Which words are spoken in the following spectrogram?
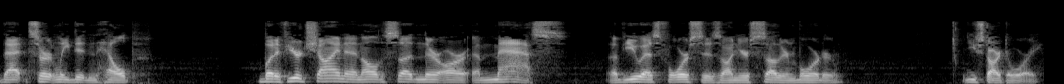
That certainly didn't help But if you're China and all of a sudden there are a mass of U.S. forces on your southern border, you start to worry.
